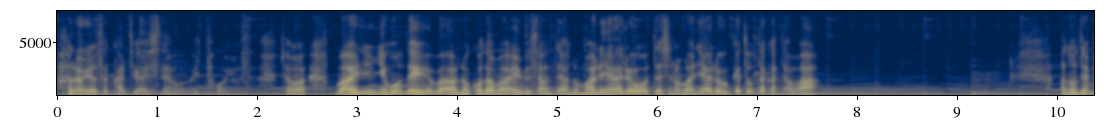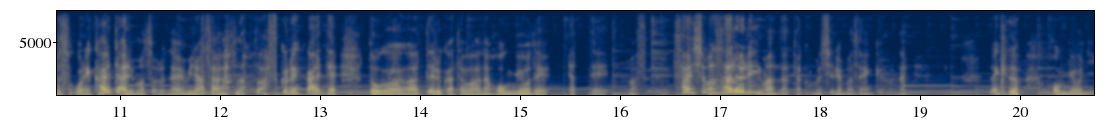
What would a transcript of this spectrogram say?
あの皆さん勘違いしない方がいいと思います。まあ、日本で言えば、あの児玉あゆみさんってあのマニュアルを、私のマニュアルを受け取った方は、あの全部そこに書いてありますので、ね、皆さんあの、あそこに書いて動画が上がってる方は、ね、本業でやっています。最初はサラリーマンだったかもしれませんけどね。だけど、本業に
